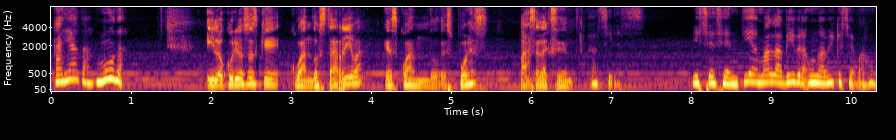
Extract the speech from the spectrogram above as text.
Callada, muda. Y lo curioso es que cuando está arriba es cuando después pasa el accidente. Así es. Y se sentía mala vibra una vez que se bajó.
